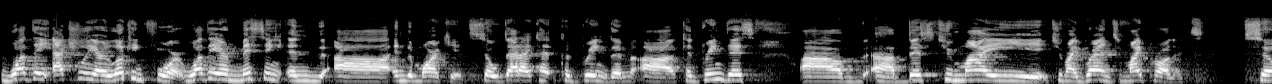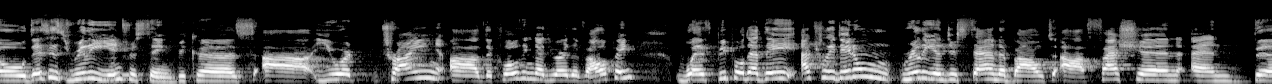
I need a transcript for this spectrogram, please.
what they actually are looking for, what they are missing in uh, in the market, so that I could bring them, uh, can bring this uh, uh, this to my to my brand, to my products. So this is really interesting because uh, you are trying uh, the clothing that you are developing with people that they actually they don't really understand about uh, fashion and the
